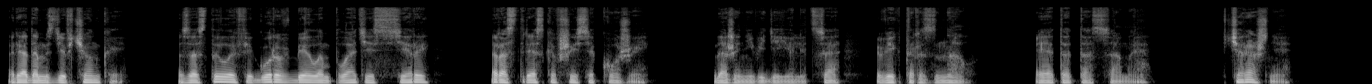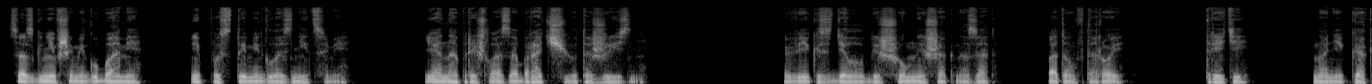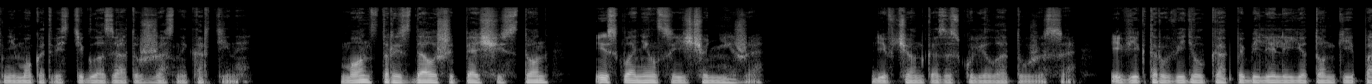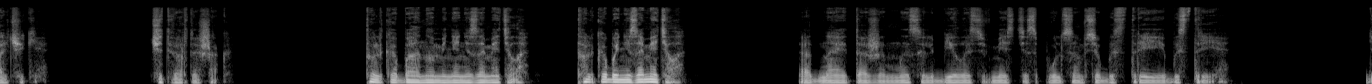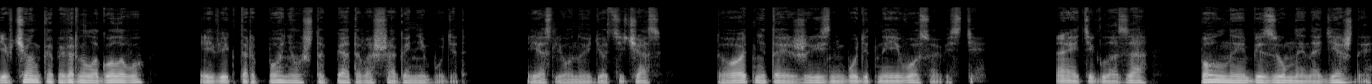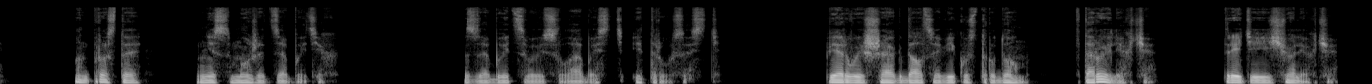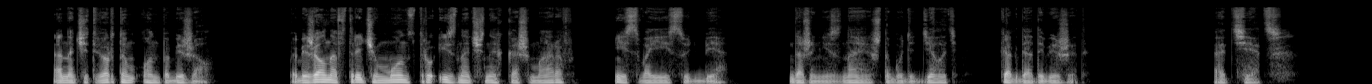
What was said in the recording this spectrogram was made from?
Рядом с девчонкой застыла фигура в белом платье с серой, растрескавшейся кожей. Даже не видя ее лица, Виктор знал. Это та самая. Вчерашняя. Со сгнившими губами и пустыми глазницами. И она пришла забрать чью-то жизнь. Вик сделал бесшумный шаг назад, потом второй, третий, но никак не мог отвести глаза от ужасной картины. Монстр издал шипящий стон и склонился еще ниже. Девчонка заскулила от ужаса, и Виктор увидел, как побелели ее тонкие пальчики. Четвертый шаг. «Только бы оно меня не заметило! Только бы не заметило!» Одна и та же мысль билась вместе с пульсом все быстрее и быстрее. Девчонка повернула голову, и Виктор понял, что пятого шага не будет. Если он уйдет сейчас, то отнятая жизнь будет на его совести. А эти глаза, полные безумной надежды, он просто не сможет забыть их. Забыть свою слабость и трусость. Первый шаг дался Вику с трудом, второй легче, третий еще легче. А на четвертом он побежал побежал навстречу монстру из ночных кошмаров и своей судьбе, даже не зная, что будет делать, когда добежит. Отец.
